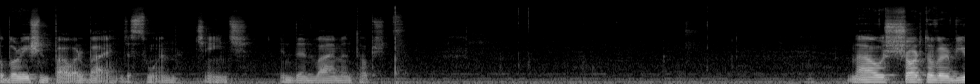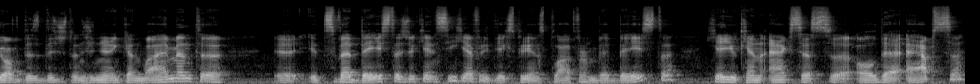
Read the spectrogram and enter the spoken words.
collaboration Power by just one change in the environment options. Now short overview of this digital engineering environment. Uh, uh, it's web-based as you can see here 3D experience platform web-based. Here you can access uh, all the apps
